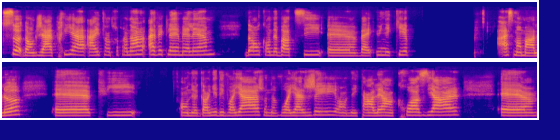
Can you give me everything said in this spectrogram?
tout ça. Donc, j'ai appris à, être entrepreneur avec le MLM. Donc, on a bâti ben, une équipe à ce moment-là. Euh, puis, on a gagné des voyages, on a voyagé, on est allé en croisière. Euh,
